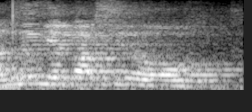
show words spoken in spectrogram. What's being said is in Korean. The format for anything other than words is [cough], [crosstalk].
맞는 게 빡시노.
